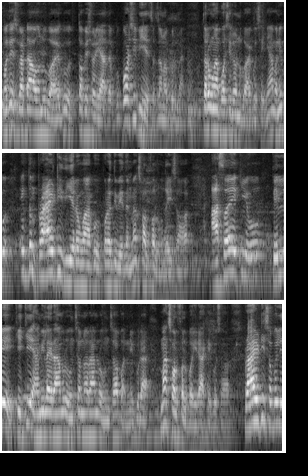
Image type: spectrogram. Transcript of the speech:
मधेसबाट आउनुभएको तपेश्वर यादवको पर्सि बिहेछ जनकपुरमा। तर उहाँ बसिरहनु भएको छ यहाँ भनेको एकदम प्रायोरिटी दिएर उहाँको प्रतिवेदनमा छलफल हुँदैछ। आशय के हो? त्यसले के के हामीलाई राम्रो हुन्छ नराम्रो हुन्छ भन्ने कुरामा छलफल भइराखेको छ। प्रायोरिटी सबैले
